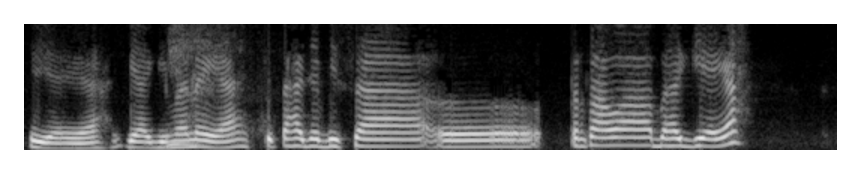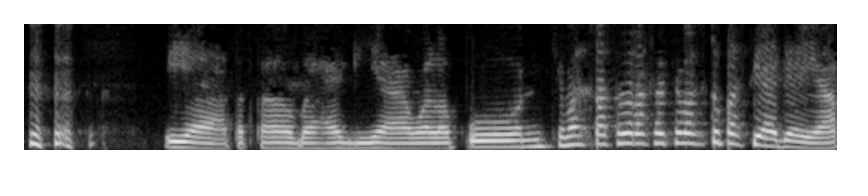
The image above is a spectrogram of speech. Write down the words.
Iya ya, ya gimana ya? Kita hanya bisa eh, tertawa bahagia ya. Iya, tertawa bahagia, walaupun cemas rasa-rasa cemas itu pasti ada ya.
